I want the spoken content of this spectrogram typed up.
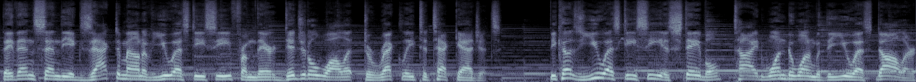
They then send the exact amount of USDC from their digital wallet directly to Tech Gadgets. Because USDC is stable, tied one-to-one -one with the US dollar,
